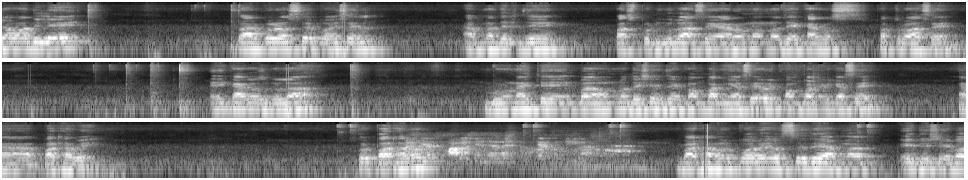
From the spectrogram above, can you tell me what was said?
জমা দিলে তারপর হচ্ছে বয়েসেল আপনাদের যে পাসপোর্টগুলো আছে আর অন্য অন্য যে কাগজপত্র আছে, এই কাগজগুলো ব্রুনাইতে বা অন্য দেশে যে কোম্পানি আছে, ওই কোম্পানির কাছে পাঠাবে। তো পাঠানোর পাঠানোর পরে হচ্ছে যে আপনার এই দেশে বা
